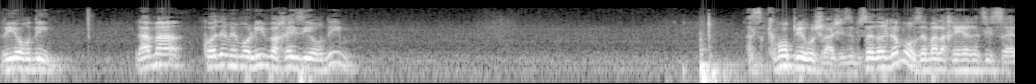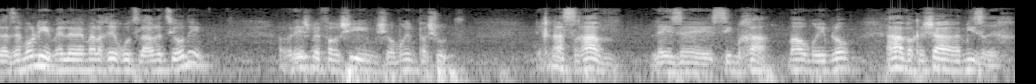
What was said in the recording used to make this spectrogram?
ויורדים. למה קודם הם עולים ואחרי זה יורדים? אז כמו פירוש רש"י, זה בסדר גמור, זה מלאכי ארץ ישראל, אז הם עולים, אלה מלאכי חוץ לארץ יורדים. אבל יש מפרשים שאומרים פשוט, נכנס רב לאיזה שמחה, מה אומרים לו? אה, בבקשה, מזרח.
